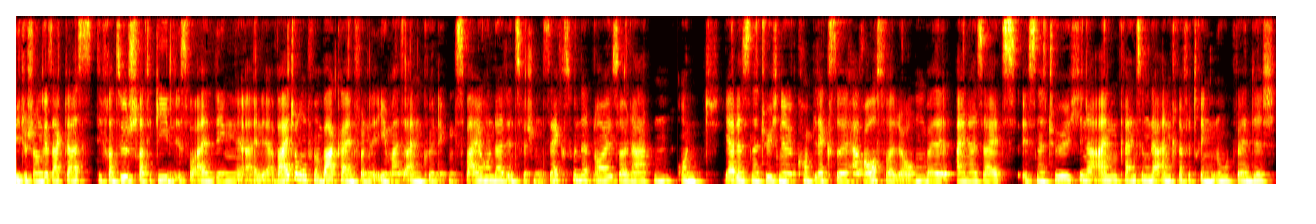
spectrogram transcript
Wie du schon gesagt hast, die französische Strategie ist vor allen Dingen eine Erweiterung von Barkhane von den ehemals angekündigten 200, inzwischen 600 neue Soldaten. Und ja, das ist natürlich eine komplexe Herausforderung, weil einerseits ist natürlich eine Angrenzung der Angriffe dringend notwendig.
